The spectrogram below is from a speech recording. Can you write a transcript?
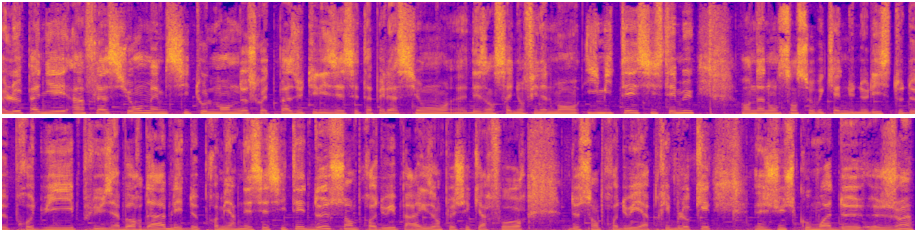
Le panier inflation, même si tout le monde ne souhaite pas utiliser cette appellation, des enseignes ont finalement imité Systému en annonçant ce week-end une liste de produits plus abordables et de première nécessité. 200 produits par exemple chez Carrefour, 200 produits à prix bloqué jusqu'au mois de juin.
